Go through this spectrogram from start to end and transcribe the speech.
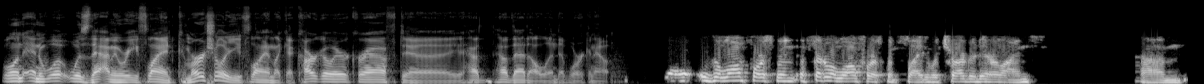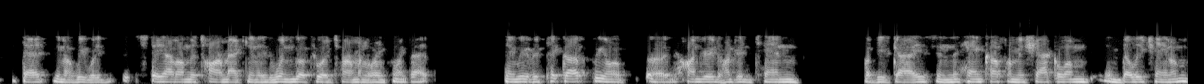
Well, and, and what was that? I mean, were you flying commercial or are you flying like a cargo aircraft? Uh, how, how'd that all end up working out? It was a law enforcement, a federal law enforcement flight. It was chartered airlines um, that, you know, we would stay out on the tarmac, know, it wouldn't go through a terminal or anything like that. And we would pick up, you know, uh, 100, 110 of these guys and handcuff them and shackle them and belly chain them,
